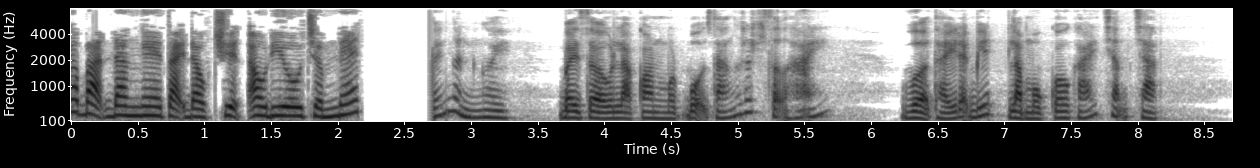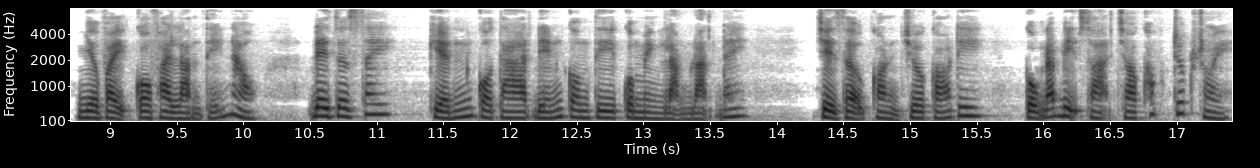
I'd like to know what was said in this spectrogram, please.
Các bạn đang nghe tại đọc chuyện audio.net Cái ngần người, bây giờ là còn một bộ dáng rất sợ hãi. Vừa thấy đã biết là một cô gái chậm chạp. Như vậy cô phải làm thế nào để giờ xây khiến cô ta đến công ty của mình làm loạn đây? Chỉ sợ còn chưa có đi, cũng đã bị dọa cho khóc trước rồi.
